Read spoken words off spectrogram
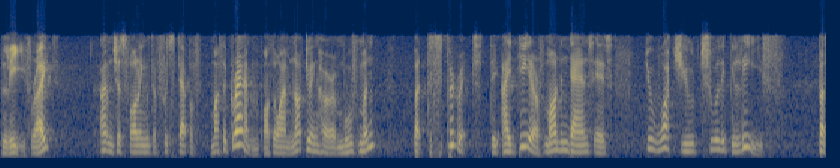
believe, right? I'm just following the footstep of Martha Graham, although I'm not doing her movement. But the spirit, the idea of modern dance is do what you truly believe. But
